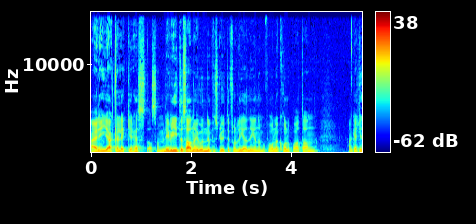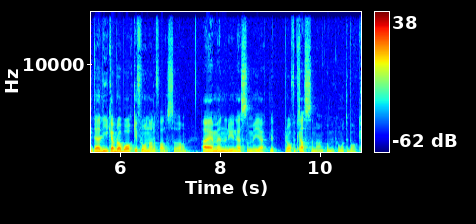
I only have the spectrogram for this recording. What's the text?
nej, det är en jäkla läcker häst alltså. Men det är väl lite så att han har ju vunnit på slutet från ledningen och man får hålla koll på att han, han kanske inte är lika bra bakifrån i alla fall. Så nej, men det är ju en häst som är jäkligt bra för klassen och han kommer komma tillbaka.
